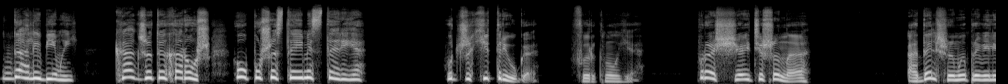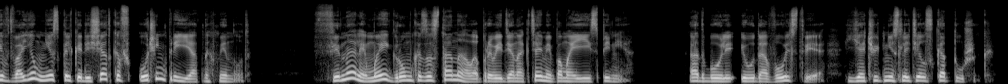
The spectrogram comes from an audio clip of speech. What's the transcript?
«Да, любимый, как же ты хорош, о, пушистая мистерия!» «Вот же хитрюга!» — фыркнул я. «Прощай, тишина!» А дальше мы провели вдвоем несколько десятков очень приятных минут. В финале Мэй громко застонала, проведя ногтями по моей спине. От боли и удовольствия я чуть не слетел с катушек.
